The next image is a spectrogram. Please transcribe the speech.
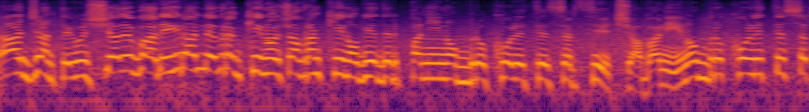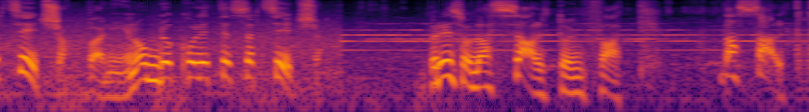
La gente che uscita di fare grande Franchino, c'ha Franchino, Pieter panino, broccoletti e salsiccia, panino, broccoletti e salsiccia, panino, broccoletti e salsiccia. Preso d'assalto infatti, d'assalto.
